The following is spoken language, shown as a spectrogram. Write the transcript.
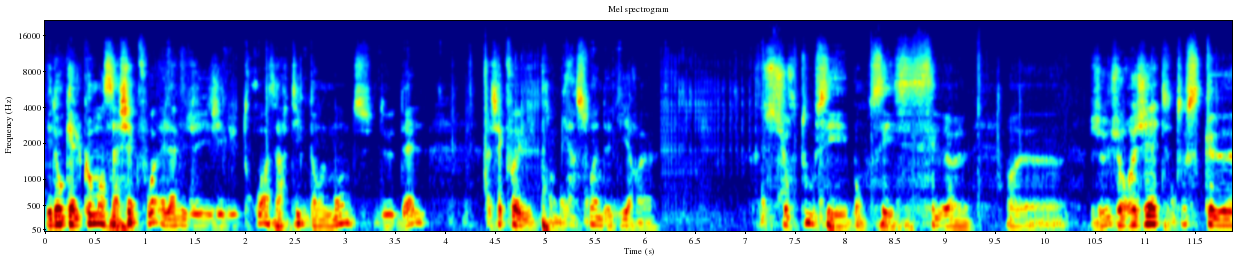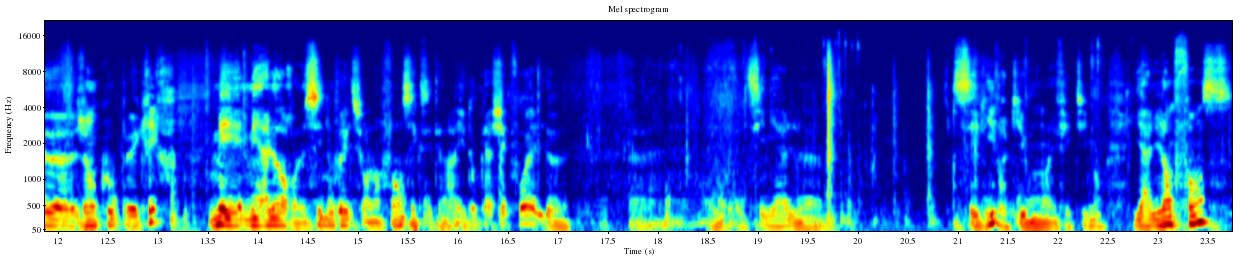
et donc elle commence à chaque fois. J'ai lu trois articles dans le Monde de d'elle à chaque fois, elle prend bien soin de dire. Surtout, c'est bon, c'est. euh, euh, je, je rejette tout ce que Co peut écrire, mais, mais alors, euh, ses nouvelles sur l'enfance, etc. Et donc, à chaque fois, elle, signale euh, ces livres qui ont effectivement. Il y a l'enfance,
